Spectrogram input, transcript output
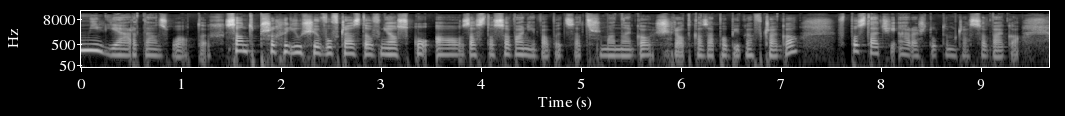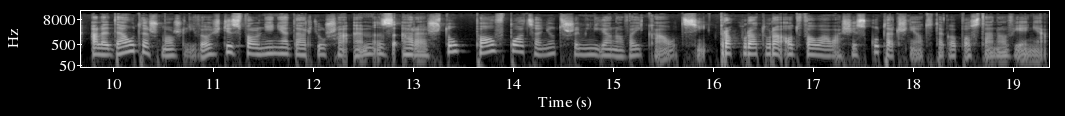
miliarda złotych. Sąd przychylił się wówczas do wniosku o zastosowanie wobec zatrzymanego środka zapobiegawczego w postaci aresztu tymczasowego, ale dał też możliwość zwolnienia Dariusza M. z aresztu po wpłaceniu 3-milionowej kaucji. Prokuratura odwołała się skutecznie od tego postanowienia.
